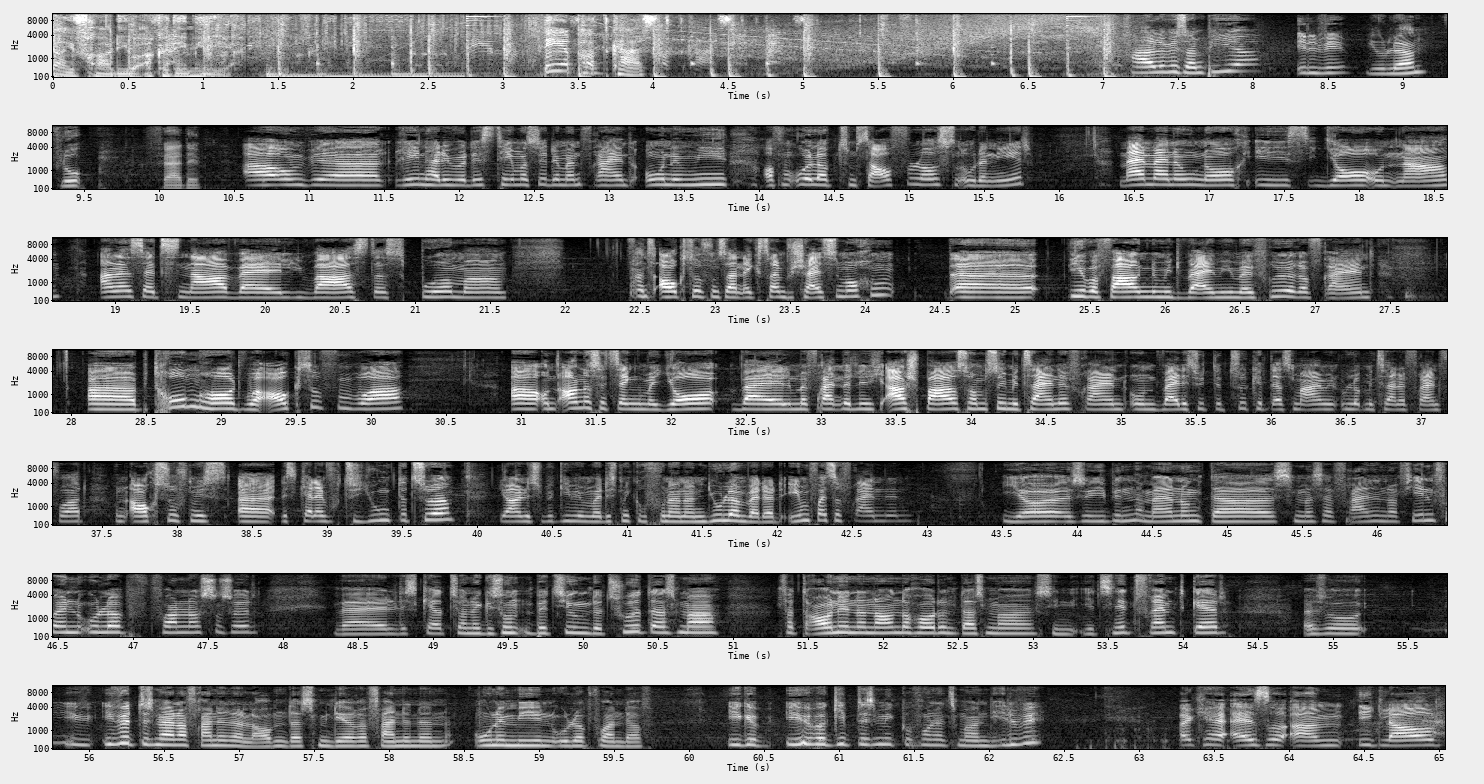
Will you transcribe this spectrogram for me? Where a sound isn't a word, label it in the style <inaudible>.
Live-Radio Akademie. Der Podcast. Hallo, wir sind Pia, Ilvi, Julian, Flo. Fertig. äh, und wir reden heute über das Thema, sollte mein Freund ohne mich auf den Urlaub zum Saufen lassen oder nicht. Meiner Meinung nach ist ja und nein. Einerseits nein, weil ich weiß, dass Burma ans Augesoffen sind extrem viel Scheiße machen. Äh, ich habe Erfahrung damit, weil mich mein früherer Freund äh, betrogen hat, wo er angesoffen war. Äh, und andererseits denke ich mir ja, weil mein Freund natürlich auch Spaß haben soll mit seinen Freunden und weil es wird dazu gehört, dass man auch im Urlaub mit seinen Freunden fährt und angesoffen ist, äh, das gehört einfach zur Jugend dazu. Ja, und jetzt übergebe ich mal das Mikrofon an Julian, weil der hat ebenfalls eine Freundin. Ja, also ich bin der Meinung, dass man seine Freundin auf jeden Fall in den Urlaub fahren lassen sollte, weil das gehört zu einer gesunden Beziehung dazu, dass man Vertrauen ineinander hat und dass man sich jetzt nicht fremd geht. Also ich, ich würde das meiner Freundin erlauben, dass mit ihrer Freundinnen ohne mich in Urlaub fahren darf. Ich, ich übergebe das Mikrofon jetzt mal an die Ilvi. Okay, also ähm, ich glaube,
